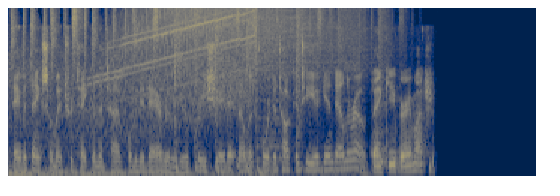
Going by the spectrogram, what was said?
David, thanks so much for taking the time for me today. I really do appreciate it, and I look forward to talking to you again down the road. Thank you very much.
